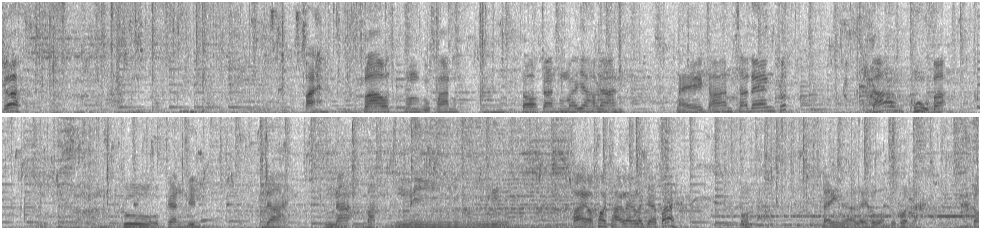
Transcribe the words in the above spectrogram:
เด้อไปเราทำผูกพัน ต่อกันมายาวนาน ในการแสดงชุดดาวคู่บะคู่แผ่นดินได้ ณบัดนี้ ไปเอาเข้าฉากแรกแล้วแจไปโอ้ได้เหงื่อเลยครับผมทุกคนละก็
